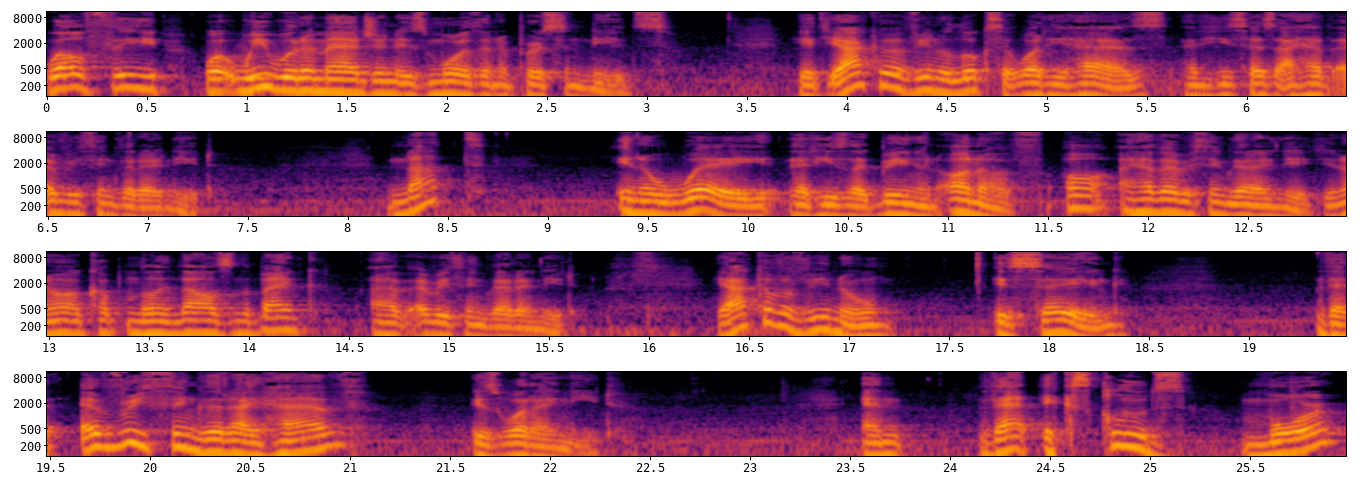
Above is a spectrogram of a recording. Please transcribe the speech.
wealthy. What we would imagine is more than a person needs. Yet Yaakov Avinu looks at what he has and he says, "I have everything that I need." Not in a way that he's like being an unav. Oh, I have everything that I need. You know, a couple million dollars in the bank. I have everything that I need. Yaakov Avinu is saying that everything that I have is what I need. And that excludes more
